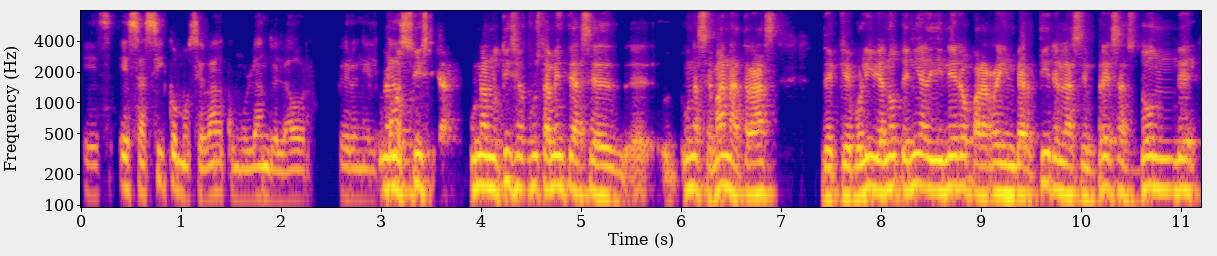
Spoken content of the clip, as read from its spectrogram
Es, es así como se va acumulando el ahorro. Pero en el una, noticia, una noticia justamente hace eh, una semana atrás de que Bolivia no tenía dinero para reinvertir en las empresas donde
